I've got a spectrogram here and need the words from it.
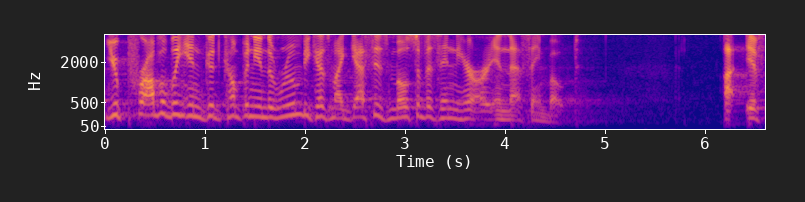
you're probably in good company in the room because my guess is most of us in here are in that same boat. Uh, if,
